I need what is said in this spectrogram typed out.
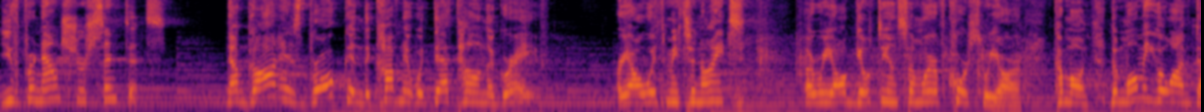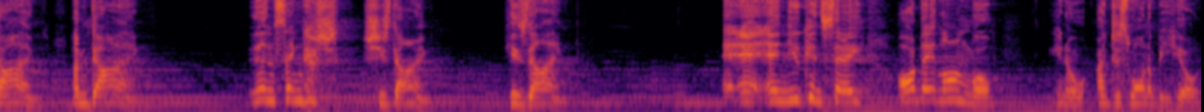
you've pronounced your sentence. Now, God has broken the covenant with death, hell, and the grave. Are y'all with me tonight? Are we all guilty in somewhere? Of course we are. Come on. The moment you go, I'm dying, I'm dying, then Satan She's dying. He's dying. And you can say all day long, Well, you know, I just want to be healed.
